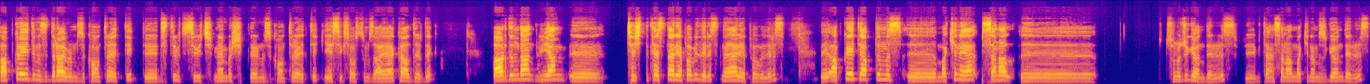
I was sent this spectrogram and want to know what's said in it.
upgrade'imizi, driver'ımızı kontrol ettik. E, distributed switch membership'lerimizi kontrol ettik. ESX hostumuzu ayağa kaldırdık. Ardından VM e, çeşitli testler yapabiliriz. Neler yapabiliriz? E, upgrade yaptığımız e, makineye bir sanal e, sunucu göndeririz. Bir, bir tane sanal makinamızı göndeririz.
